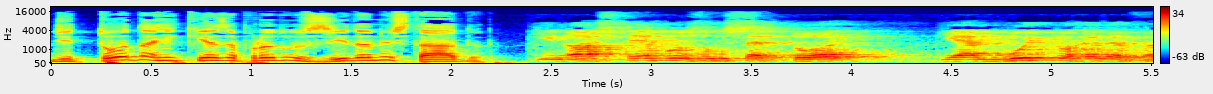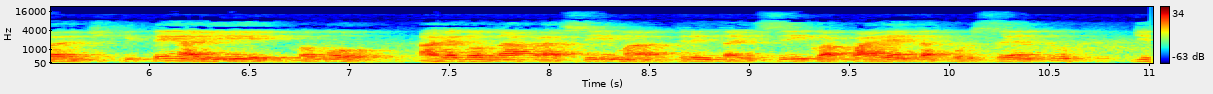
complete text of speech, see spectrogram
de toda a riqueza produzida no estado. Que nós temos um setor que é muito relevante, que tem aí, vamos arredondar para cima, 35% a 40% de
